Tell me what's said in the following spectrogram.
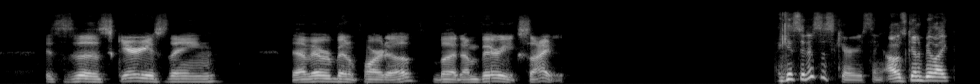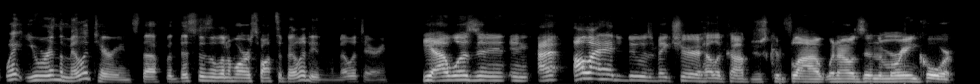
it's the scariest thing that I've ever been a part of, but I'm very excited. I guess it is the scariest thing. I was going to be like, wait, you were in the military and stuff, but this is a little more responsibility than the military. Yeah, I wasn't in. in I all I had to do was make sure helicopters could fly when I was in the Marine Corps.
